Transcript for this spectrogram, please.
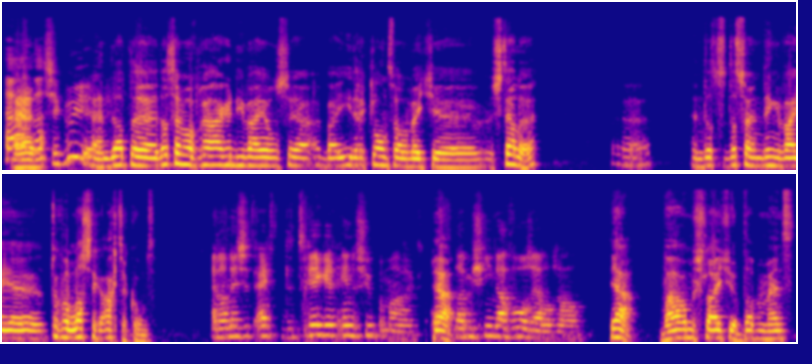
En- dat is een goeie. En dat, eh, dat zijn wel vragen die wij ons ja, bij iedere klant wel een beetje eh, stellen. Eh, en dat, dat zijn dingen waar je toch wel lastig achter komt. En dan is het echt de trigger in de supermarkt. Of Ja. dan misschien daarvoor zelfs al. Ja, waarom besluit je op dat moment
